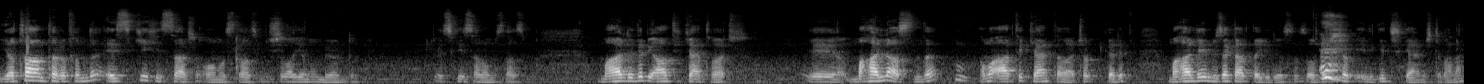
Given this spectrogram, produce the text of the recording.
Yatağan tarafında eski Hisar olması lazım. İnşallah yanılmıyorumdur. Eski Hisar olması lazım. Mahallede bir antik kent var. Ee, mahalle aslında ama antik kent de var. Çok garip. Mahalleye müze kartla gidiyorsunuz. O da çok ilginç gelmişti bana.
